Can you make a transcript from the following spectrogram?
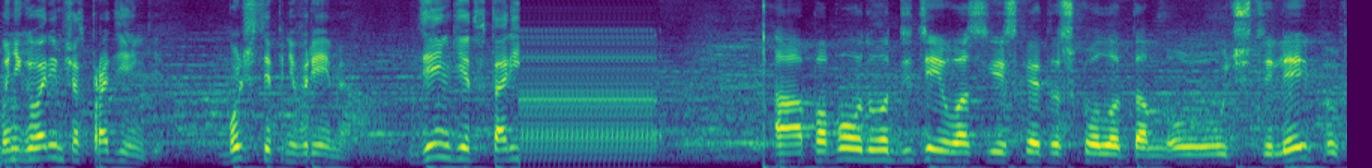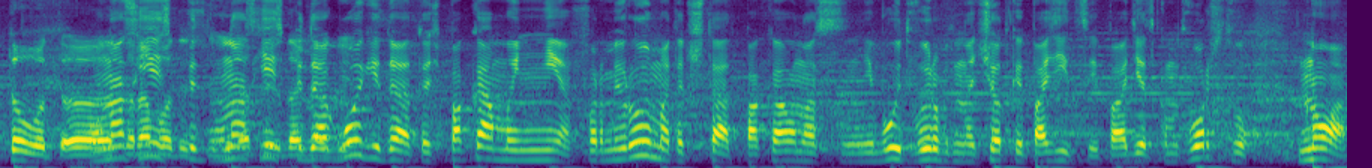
Мы не говорим сейчас про деньги, в большей степени время. Деньги это вторично. А по поводу вот детей у вас есть какая-то школа там учителей? Кто вот э, У нас, есть, пед- у нас есть педагоги, да, то есть пока мы не формируем этот штат, пока у нас не будет выработана четкой позиции по детскому творчеству, но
